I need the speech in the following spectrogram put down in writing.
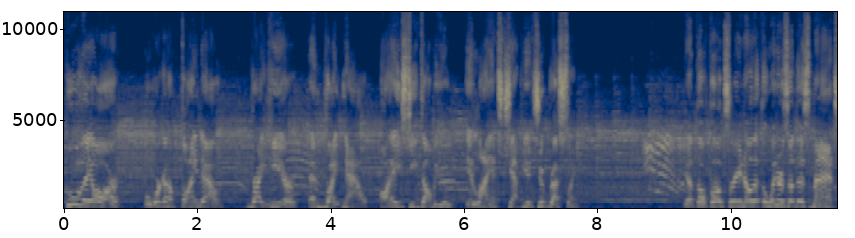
who they are, but we're going to find out right here and right now on ACW Alliance Championship Wrestling. Yet, though, folks, we know that the winners of this match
